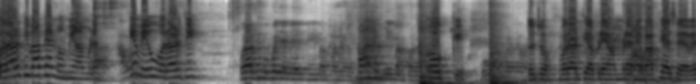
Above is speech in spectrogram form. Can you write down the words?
વરાળથી બાફ્યા ને મમ્મી આમળા? કેમ એવું બે બાફવાના. ઓકે. તો જો વરાળથી આપણે આમળાને બાફ્યા છે હવે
